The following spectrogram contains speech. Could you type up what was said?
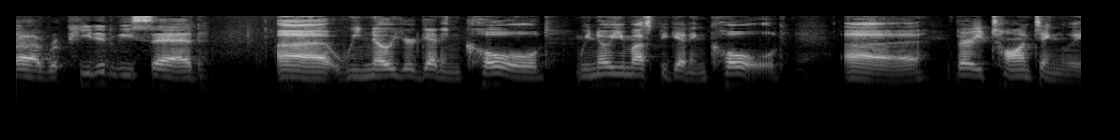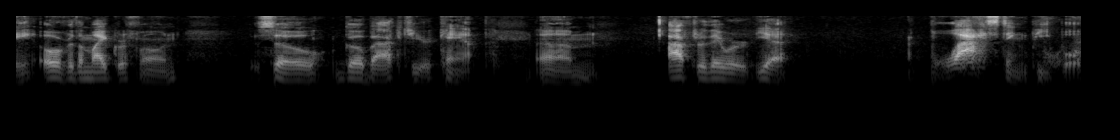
uh, repeatedly said, uh, "We know you're getting cold. We know you must be getting cold." Uh, very tauntingly over the microphone. So go back to your camp. Um, after they were yeah blasting people,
